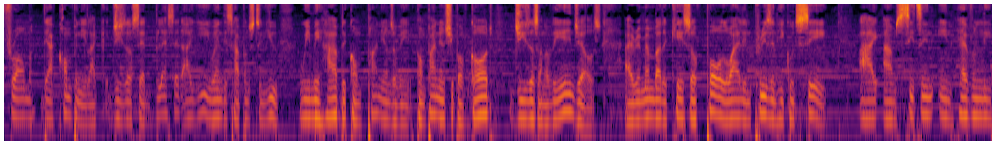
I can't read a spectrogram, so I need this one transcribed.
from their company, like Jesus said, Blessed are ye when this happens to you. We may have the companions of companionship of God, Jesus, and of the angels. I remember the case of Paul while in prison, he could say, I am sitting in heavenly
